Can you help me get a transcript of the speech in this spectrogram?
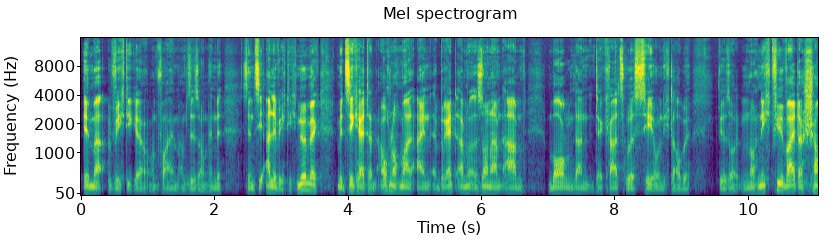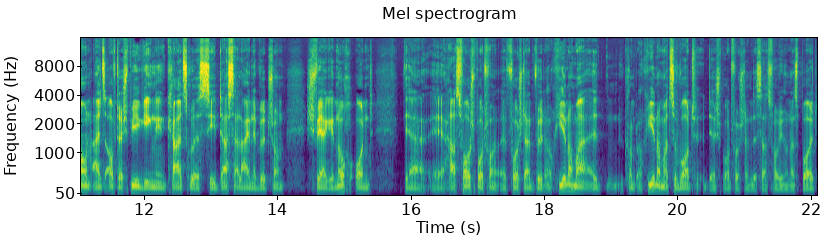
immer wichtiger und vor allem am Saisonende sind sie alle wichtig. Nürnberg mit Sicherheit dann auch nochmal ein Brett am Sonnabendabend, morgen dann der Karlsruher SC und ich glaube, wir sollten noch nicht viel weiter schauen als auf das Spiel gegen den Karlsruher SC. Das alleine wird schon schwer genug und der äh, HSV-Sportvorstand wird auch hier noch mal, äh, kommt auch hier nochmal zu Wort, der Sportvorstand des HSV Jonas Bold.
